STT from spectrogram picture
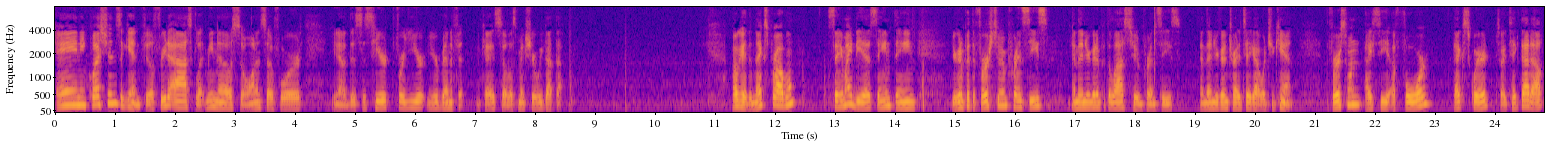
Any questions? Again, feel free to ask, let me know, so on and so forth. You know, this is here for your your benefit. Okay? So let's make sure we got that. Okay, the next problem, same idea, same thing. You're going to put the first two in parentheses, and then you're going to put the last two in parentheses, and then you're going to try to take out what you can. The first one, I see a 4 x squared, so I take that out.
